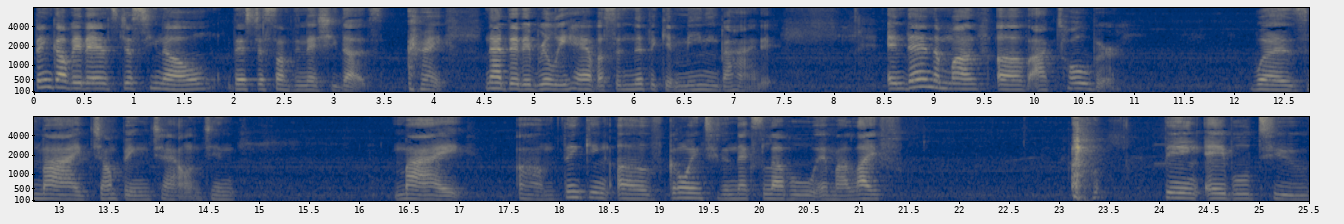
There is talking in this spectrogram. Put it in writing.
think of it as just you know that's just something that she does, right? Not that it really have a significant meaning behind it. And then the month of October was my jumping challenge and my um, thinking of going to the next level in my life, being able to,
